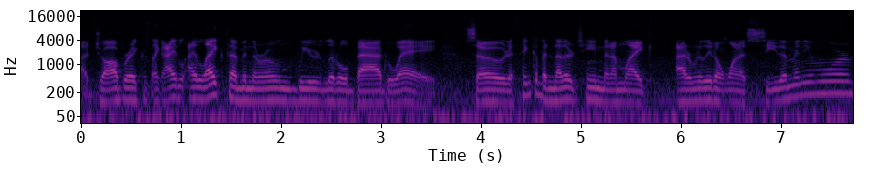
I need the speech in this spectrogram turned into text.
uh, Jawbreakers. Like I, I like them in their own weird little bad way. So to think of another team that I'm like, I really don't want to see them anymore.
